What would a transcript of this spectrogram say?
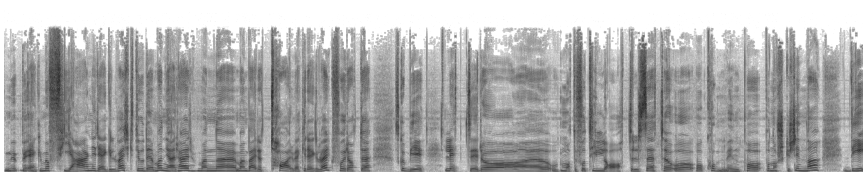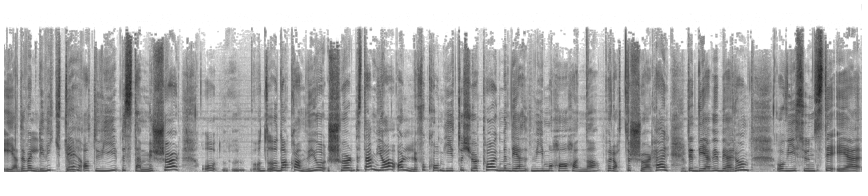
egentlig med å fjerne regelverk. Det er jo det man gjør her. Man, man bare tar vekk regelverk for at det skal bli lettere å, å på en måte få tillatelse til å, å, komme inn på, på, norske skinner. Det er det veldig viktig at vi bestemmer sjøl. Og, og, og, da kan vi jo sjøl bestemme. Ja, alle får komme hit og kjøre tog, men det, vi må ha handa på rattet sjøl her. Det er det vi ber om. Og vi syns det er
